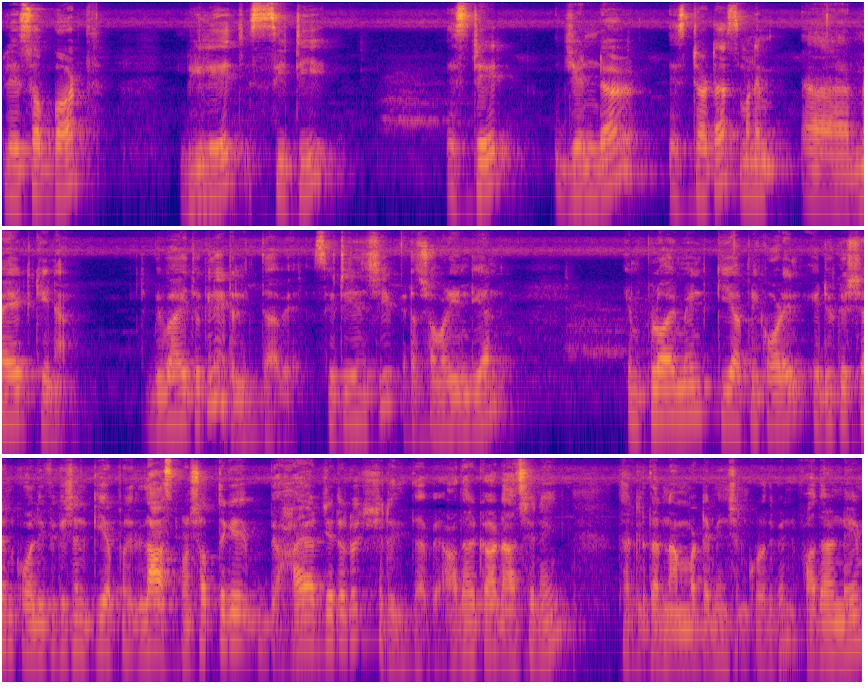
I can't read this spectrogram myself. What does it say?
place of birth village city state gender status মানে ম্যারিড কিনা, বিবাহিত কিনা এটা লিখতে হবে সিটিজেনশিপ এটা সবার ইন্ডিয়ান এমপ্লয়মেন্ট কী আপনি করেন এডুকেশন কোয়ালিফিকেশান কী আপনি লাস্ট মানে সব থেকে হায়ার যেটা রয়েছে সেটা দিতে হবে। আধার কার্ড আছে নেই, থাকলে তার নাম্বারটা মেনশন করে দেবেন। Father name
